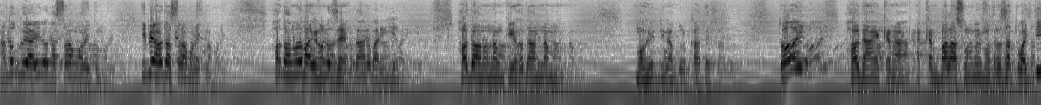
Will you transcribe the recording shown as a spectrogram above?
হাঁদল লই আইরত আসসালামু আলাইকুম। ইবে হদ আসসালামু আলাইকুম। হদ আমার বাড়ি হন যে হদ আমার বাড়ি ইয়ে হদানোর নাম কি? হদার নাম মহিউদ্দিন আব্দুল কাদের। তই হদা একখানা একখান বালা সুন্নি মাদ্রাসা তো দি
